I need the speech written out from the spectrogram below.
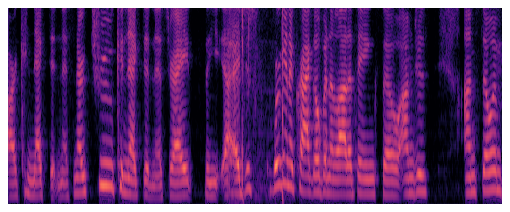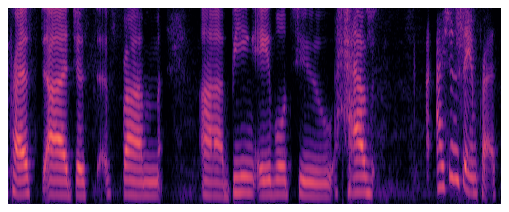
our connectedness and our true connectedness right the yes. i just we're gonna crack open a lot of things so i'm just i'm so impressed uh, just from uh, being able to have i shouldn't say impressed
